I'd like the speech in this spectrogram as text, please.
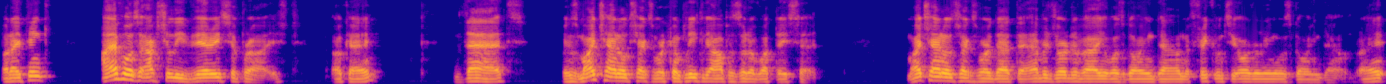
But I think I was actually very surprised, okay, that because my channel checks were completely opposite of what they said. My channel checks were that the average order value was going down, the frequency ordering was going down, right?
